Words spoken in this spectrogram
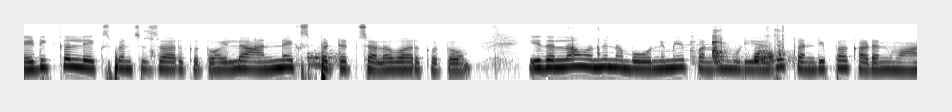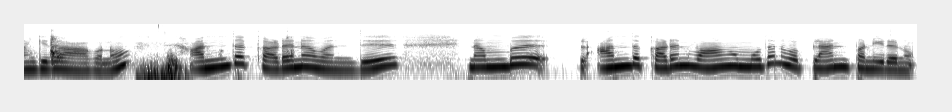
மெடிக்கல் எக்ஸ்பென்சஸாக இருக்கட்டும் இல்லை அன்எக்ஸ்பெக்டட் செலவாக இருக்கட்டும் இதெல்லாம் வந்து நம்ம ஒன்றுமே பண்ண முடியாது. கண்டிப்பாக கடன் வாங்கி தான் ஆகணும். அந்த கடனை வந்து நம்ம அந்த கடன் வாங்கும் போது நம்ம பிளான் பண்ணிடணும்.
